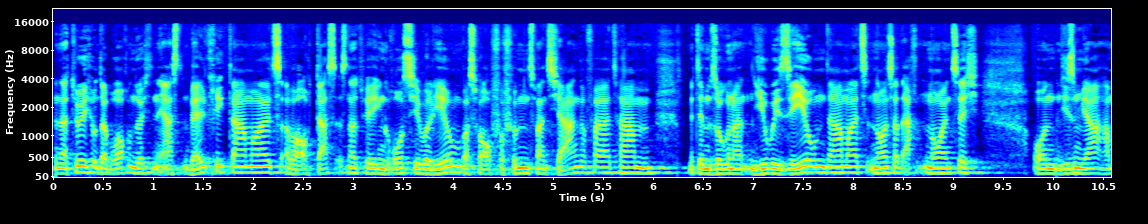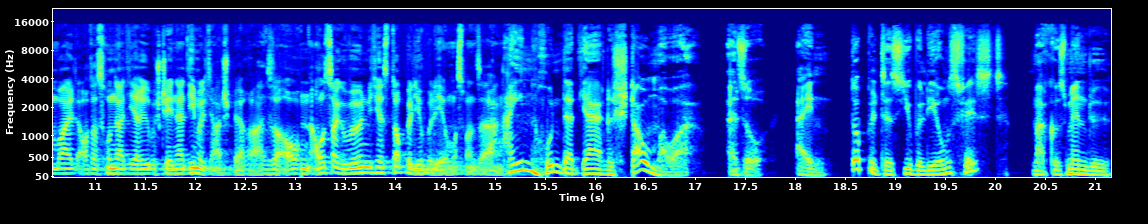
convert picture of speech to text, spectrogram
Natürlich unterbrochen durch den Ersten Weltkrieg damals, aber auch das ist natürlich ein großes Jubiläum, was wir auch vor 25 Jahren gefeiert haben, mit dem sogenannten Jubiläum damals 1998. Und in diesem Jahr haben wir halt auch das 100-jährige Bestehen der Diemeltalsperre. Also auch ein außergewöhnliches Doppeljubiläum, muss man sagen. 100 Jahre Staumauer. Also ein doppeltes Jubiläumsfest. Markus Mendel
